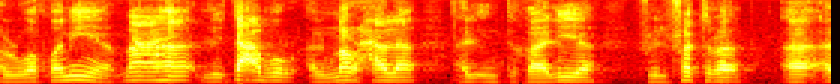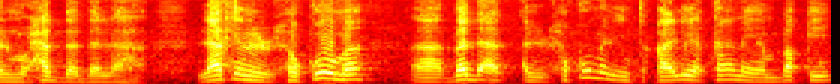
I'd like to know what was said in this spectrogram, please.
الوطنية معها لتعبر المرحلة الانتقالية في الفترة المحددة لها. لكن الحكومة بدات الحكومة الانتقالية كان ينبغي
